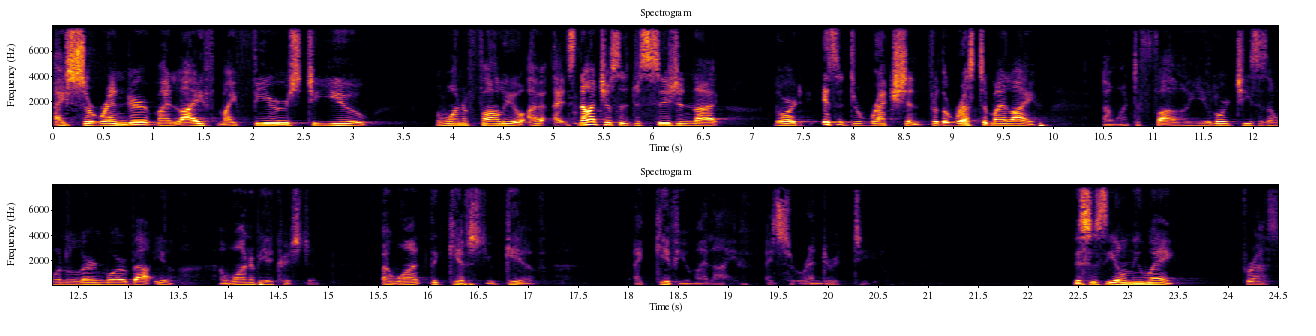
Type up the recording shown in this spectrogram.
I surrender my life, my fears to you. I want to follow you. I, it's not just a decision, like, Lord, it's a direction for the rest of my life. I want to follow you. Lord Jesus, I want to learn more about you. I want to be a Christian. I want the gifts you give. I give you my life. I surrender it to you. This is the only way for us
